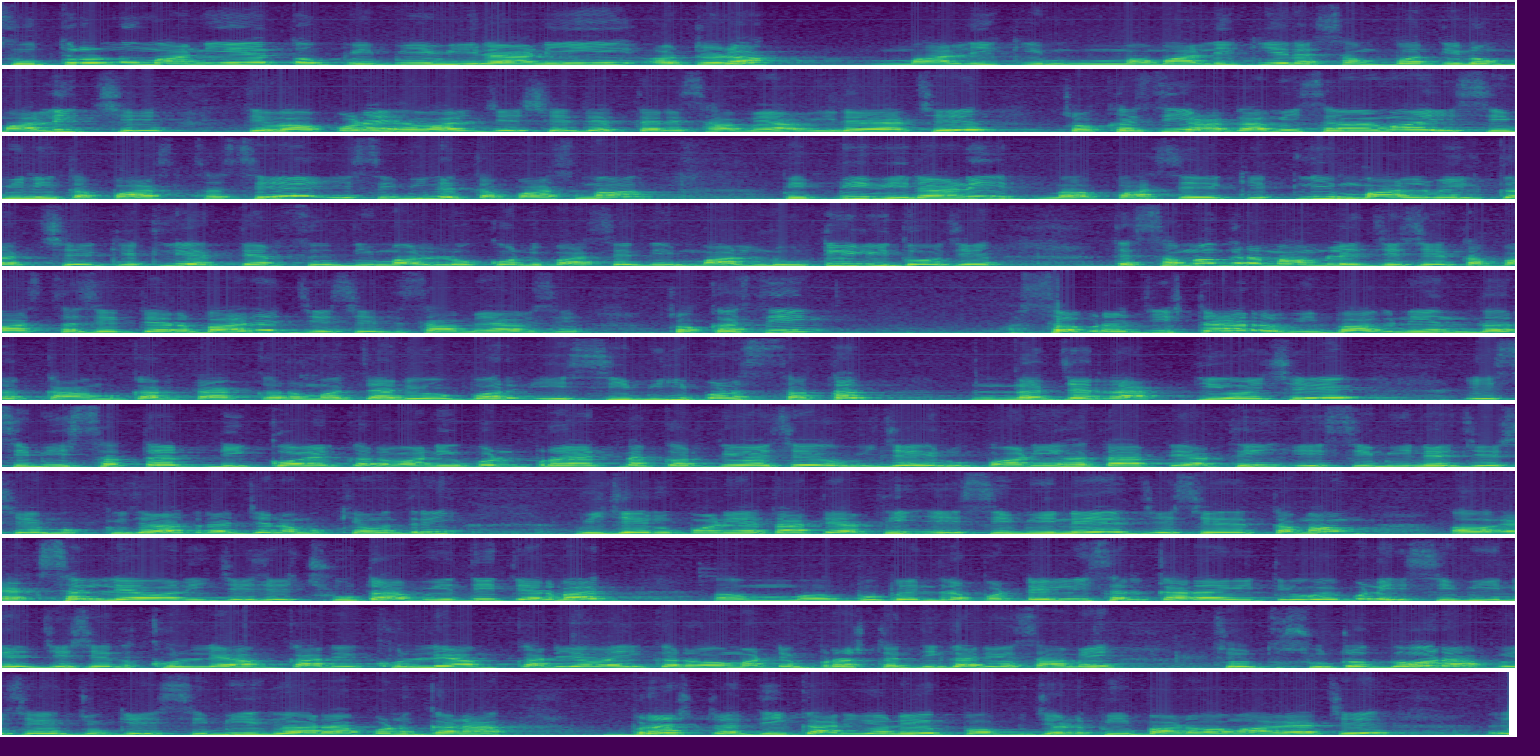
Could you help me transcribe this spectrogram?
સૂત્રોનું માનીએ તો પીપી વિરાણી અઢળક માલિકી માલિકી અને સંપત્તિનો માલિક છે તેવા પણ અહેવાલ જે છે તે અત્યારે સામે આવી રહ્યા છે. ચોક્કસથી આગામી સમયમાં એસીબીની તપાસ થશે. એસીબીની તપાસમાં પીપી વિરાણી પાસે કેટલી માલ મિલકત છે, કેટલી અત્યાર સુધીમાં લોકોની પાસેથી માલ લૂંટી લીધો છે તે સમગ્ર મામલે જે છે તપાસ થશે. ત્યારબાદ જ જે છે તે સામે આવશે. ચોક્કસથી સબ રજિસ્ટ્રાર વિભાગની અંદર કામ કરતા કર્મચારીઓ પર એસીબી પણ સતત નજર રાખતી હોય છે. એસીબી સતત ડિકોય કરવાની પણ પ્રયત્ન કરતી હોય છે. વિજય રૂપાણી હતા ત્યારથી એસીબીને જે છે ગુજરાત રાજ્યના મુખ્યમંત્રી વિજય રૂપાણી હતા ત્યારથી એસીબીને જે છે તમામ એક્શન લેવાની જે છે છૂટ આપી હતી. ત્યારબાદ ભૂપેન્દ્ર પટેલની સરકાર આવી તેઓએ પણ એસીબીને જે છે ખુલ્લેઆમ કાર્ય, ખુલ્લેઆમ કાર્યવાહી કરવા માટે ભ્રષ્ટ અધિકારીઓ સામે છૂટો દોર આપ્યો છે. જોકે એસીબી દ્વારા પણ ઘણા ભ્રષ્ટ અધિકારીઓને ઝડપી પાડવામાં આવ્યા છે.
